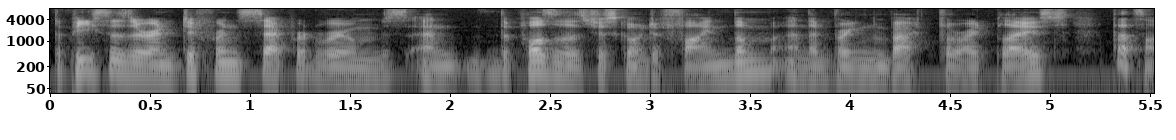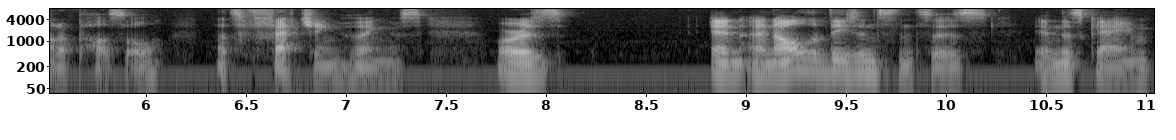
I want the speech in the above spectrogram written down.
the pieces are in different separate rooms and the puzzle is just going to find them and then bring them back to the right place. That's not a puzzle. That's fetching things. Whereas in in all of these instances in this game,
